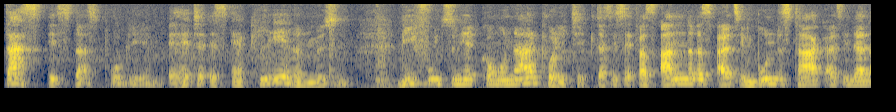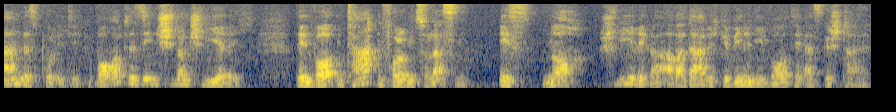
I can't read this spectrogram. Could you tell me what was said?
Das ist das Problem. Er hätte es erklären müssen. Wie funktioniert Kommunalpolitik? Das ist etwas anderes als im Bundestag, als in der Landespolitik. Worte sind schon schwierig. Den Worten Taten folgen zu lassen, ist noch schwieriger, aber dadurch gewinnen die Worte erst Gestalt.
